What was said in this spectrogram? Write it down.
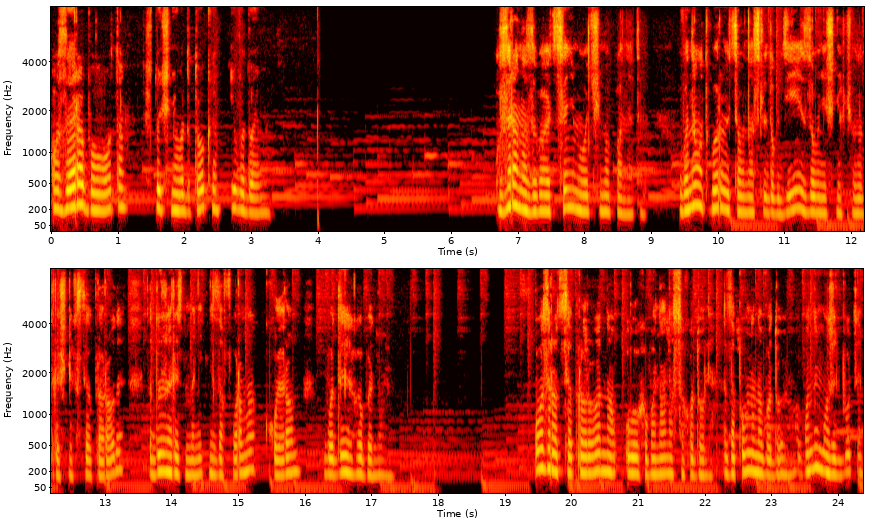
Озера, болота, штучні водотоки і водойми. Озера називають синіми очима планети. Вони утворюються унаслідок дії зовнішніх чи внутрішніх сил природи та дуже різноманітні за формою, кольором, води і глибиною. Озеро це природна улоговина на суходолі, заповнена водою. Вони можуть бути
